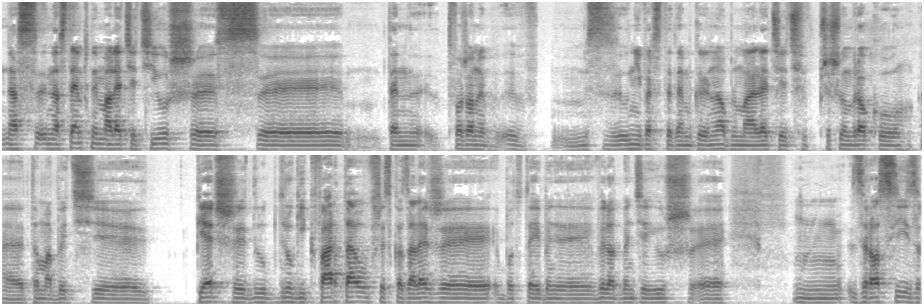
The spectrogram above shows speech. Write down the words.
Nas, następny ma lecieć już z, ten tworzony z Uniwersytetem Grenoble ma lecieć w przyszłym roku. To ma być pierwszy lub drugi kwartał. Wszystko zależy, bo tutaj wylot będzie już z Rosji, z,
